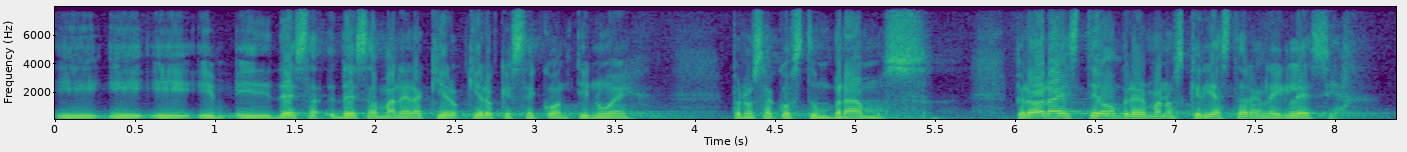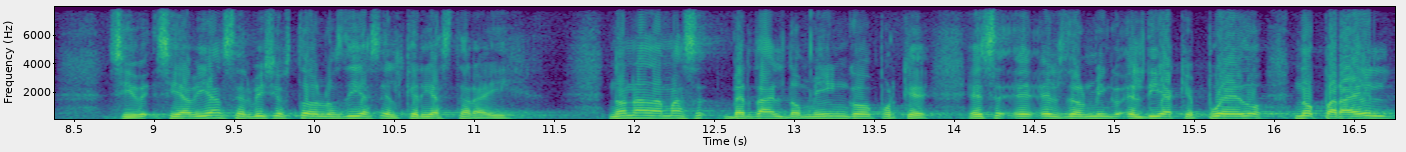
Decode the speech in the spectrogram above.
y, de, esa, manera quiero, quiero que se continúe, pero nos acostumbramos. Pero ahora este hombre, hermanos, quería estar en la iglesia. Si, si habían servicios todos los días, él quería estar ahí. No nada más, ¿verdad? El domingo, porque es el domingo, el día que puedo. No, para él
